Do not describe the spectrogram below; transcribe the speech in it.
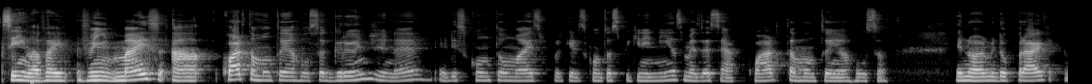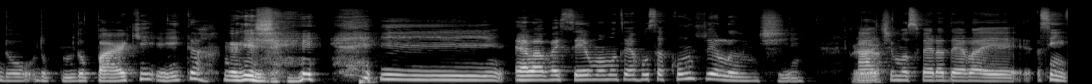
Sim, lá vai vir mais a quarta montanha-russa grande, né? Eles contam mais porque eles contam as pequenininhas, mas essa é a quarta montanha-russa enorme do, pra, do, do, do parque. Eita, gaguejei. E ela vai ser uma montanha-russa congelante. É. A atmosfera dela é. Assim,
